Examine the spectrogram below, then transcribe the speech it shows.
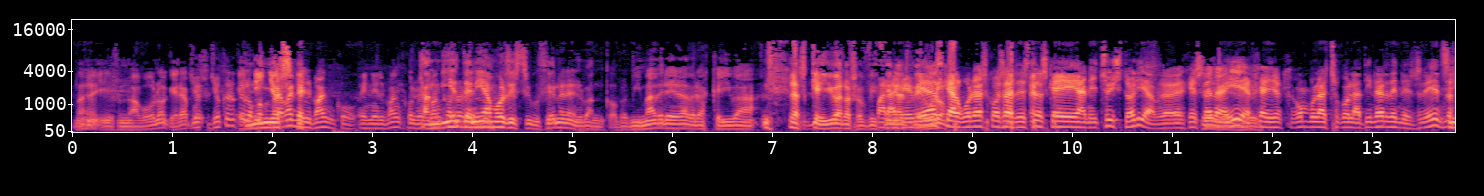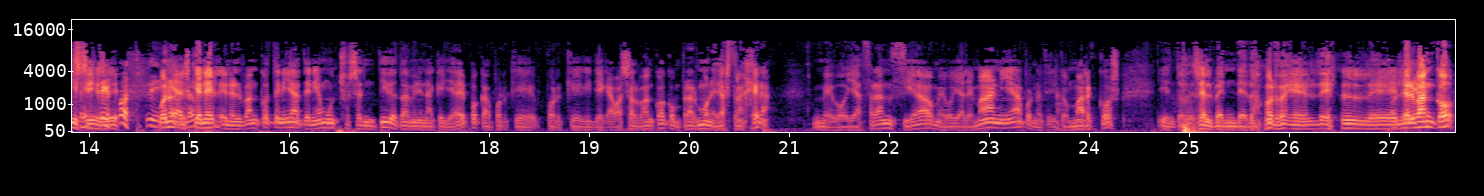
¿vale? Y es un abono que era, Yo, pues, yo creo que el lo niño compraba en el banco, en el banco. los También teníamos distribución en el banco, pero mi madre era de las que iba, de las que iba a las oficinas Para que de veas Europa. que algunas cosas de estos que han hecho historia, es que están Sí, ahí, sí. es que es como las chocolatinas de Nestlé, no Sí, sé diría, Bueno, es que en el, en el banco tenía, tenía mucho sentido también en aquella época, porque, porque llegabas al banco a comprar moneda extranjera. Me voy a Francia o me voy a Alemania, pues necesito marcos. Y entonces el vendedor del, del, banco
